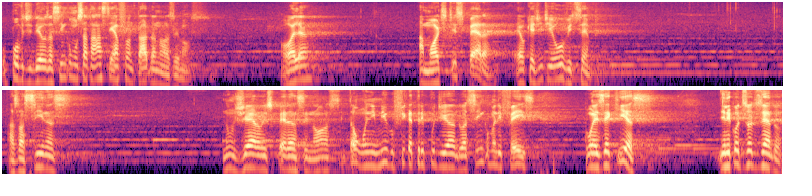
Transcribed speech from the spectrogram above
o povo de Deus, assim como Satanás tem afrontado a nós, irmãos. Olha, a morte te espera, é o que a gente ouve sempre. As vacinas, não geram esperança em nós. Então o inimigo fica tripudiando, assim como ele fez com Ezequias. Ele continuou dizendo:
